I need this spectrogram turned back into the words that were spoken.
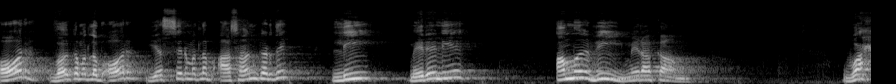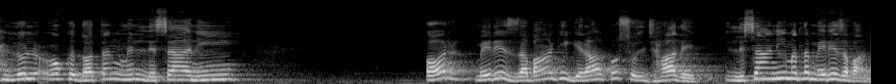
और वह का मतलब और यसर मतलब आसान कर दे, ली, मेरे लिए अमरी मेरा काम। वहलुलदतन मिन लिसानी और मेरे ज़बान की गिरा को सुलझा दे। लिसानी मतलब मेरी ज़बान।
